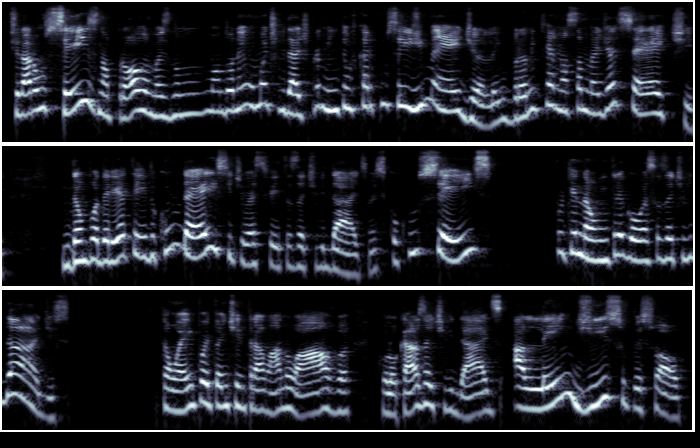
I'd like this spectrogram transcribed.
que tiraram seis na prova, mas não mandou nenhuma atividade para mim, então ficaram com seis de média. Lembrando que a nossa média é sete. Então poderia ter ido com 10 se tivesse feito as atividades, mas ficou com 6 porque não entregou essas atividades. Então é importante entrar lá no AVA, colocar as atividades. Além disso, pessoal,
